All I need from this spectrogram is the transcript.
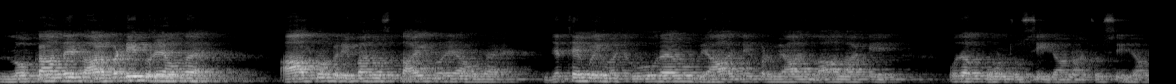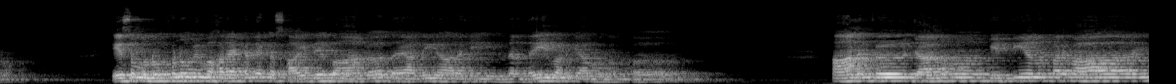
ਲੋਕਾਂ ਦੇ ਗਾਲ ਵੱਢੀ ਤੁਰਿਆ ਆਉਂਦਾ ਹੈ। ਆਪ ਤੋਂ ਗਰੀਬਾਂ ਨੂੰ ਸਤਾਈ ਤੁਰਿਆ ਆਉਂਦਾ ਹੈ। ਜਿੱਥੇ ਕੋਈ ਮਜਬੂਰ ਹੈ ਉਹ ਵਿਆਜ ਤੇ ਪੜਵਿਆਜ ਲਾ ਲਾ ਕੇ ਉਹਦਾ ਖੂਨ ਚੂਸੀ ਜਾਣਾ ਚੂਸੀ ਜਾਣਾ। ਇਸ ਮਨੁੱਖ ਨੂੰ ਵੀ ਮਹਾਰਾਜ ਕਹਿੰਦੇ ਕਸਾਈ ਦੇ ਵਾਂਗ ਦਇਆ ਦੀ ਆ ਰਹੀ, ਨਿਰਦਈ ਬਣ ਗਿਆ ਮਨੁੱਖ। ਆਨਕ ਜਨਮ ਬੀਤੀਆਂ ਪਰਵਾਈ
